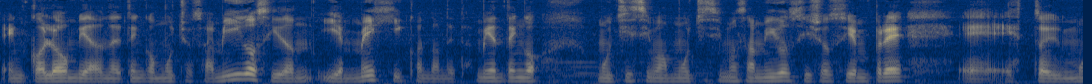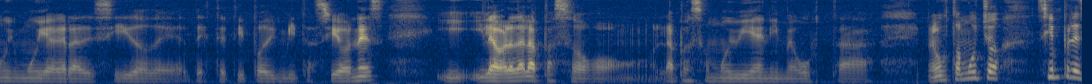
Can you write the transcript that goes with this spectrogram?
en Colombia, donde tengo muchos amigos, y, y en México, en donde también tengo muchísimos, muchísimos amigos, y yo siempre eh, estoy muy, muy agradecido de, este tipo de invitaciones, y, la verdad la paso, la paso muy bien y me gusta, me gusta mucho. Siempre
